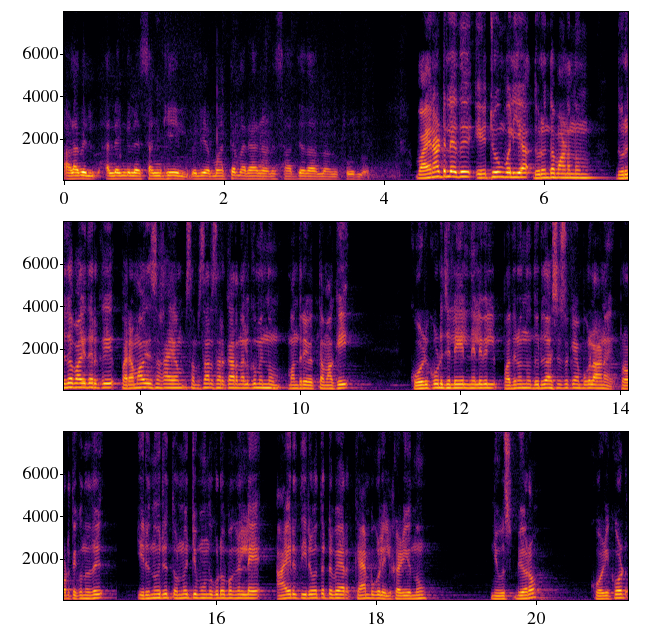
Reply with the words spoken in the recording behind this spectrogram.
അളവിൽ അല്ലെങ്കിൽ സംഖ്യയിൽ വലിയ മാറ്റം വരാനാണ് സാധ്യത എന്നാണ് തോന്നുന്നത്. വയനാട്ടിലേത് ഏറ്റവും വലിയ ദുരന്തമാണെന്നും ദുരിതബാധിതർക്ക് പരമാവധി സഹായം സംസ്ഥാന സർക്കാർ നൽകുമെന്നും മന്ത്രി വ്യക്തമാക്കി. കോഴിക്കോട് ജില്ലയിൽ നിലവിൽ പതിനൊന്ന് ദുരിതാശ്വാസ ക്യാമ്പുകളാണ് പ്രവർത്തിക്കുന്നത്. ഇരുന്നൂറ്റി തൊണ്ണൂറ്റി മൂന്ന് കുടുംബങ്ങളിലെ ആയിരത്തി ഇരുപത്തെട്ട് പേർ ക്യാമ്പുകളിൽ കഴിയുന്നു. News bureau Kozhikode.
